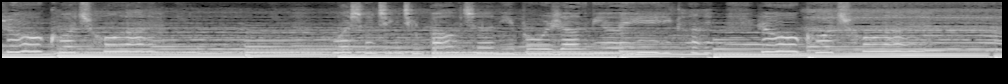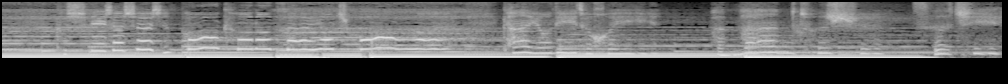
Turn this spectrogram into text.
如果重来，我想紧紧抱着你，不让你离开。如果重来。可惜这世间不可能再有重来，你的回忆慢慢吞噬自己。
